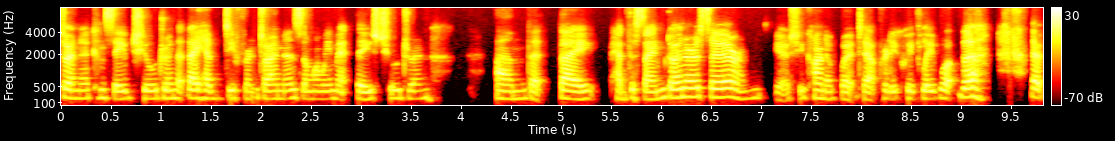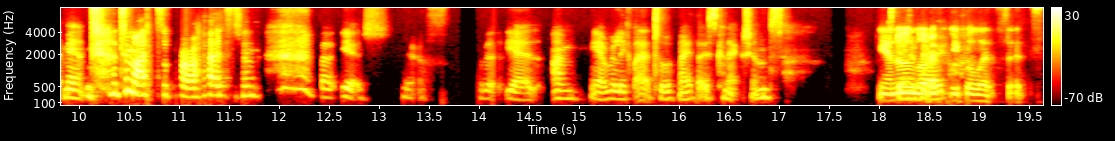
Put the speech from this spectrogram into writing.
donor conceived children that they have different donors, and when we met these children, um, that they had the same donor as her, and yeah, she kind of worked out pretty quickly what the, that meant to my surprise. And, but yes, yes, but yeah, I'm yeah really glad to have made those connections. Yeah, not a lot very... of people. It's it's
